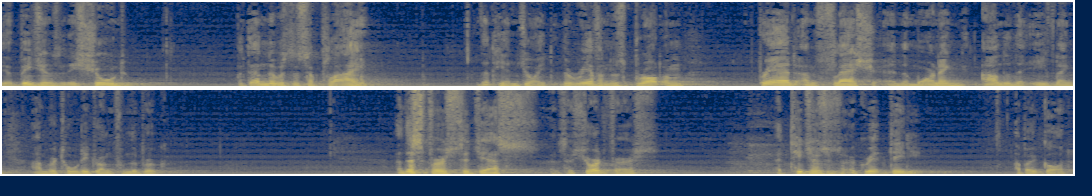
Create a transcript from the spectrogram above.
the obedience that he showed. But then there was the supply that he enjoyed. The ravens brought him bread and flesh in the morning and in the evening, and were told he drank from the brook. And this verse suggests, it's a short verse, it teaches us a great deal about God.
